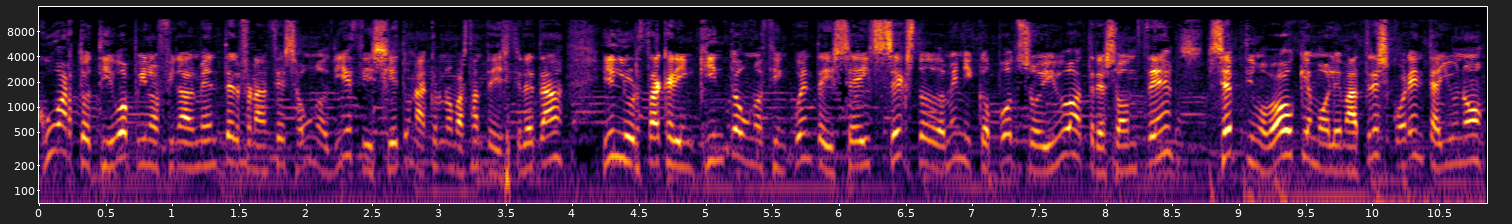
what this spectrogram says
cuarto Thibaut Pino finalmente, el francés a 1.17, una crono bastante discreta, y Zakarin quinto a 1.56, sexto Domenico Pozzo Ivo a 3.11, séptimo Bauke Molema 3.41,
